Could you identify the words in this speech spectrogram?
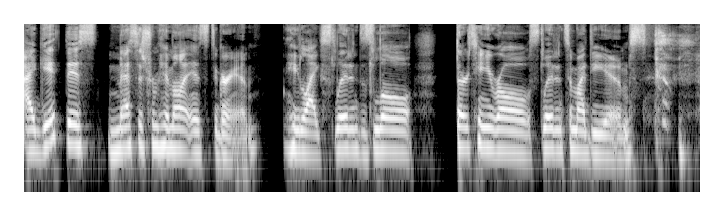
I get this message from him on Instagram. He like slid into this little 13 year old slid into my DMs.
